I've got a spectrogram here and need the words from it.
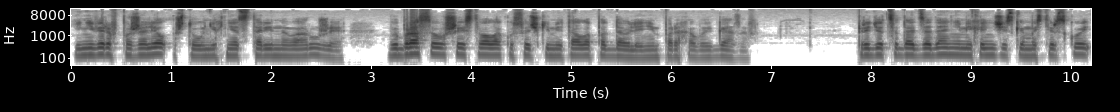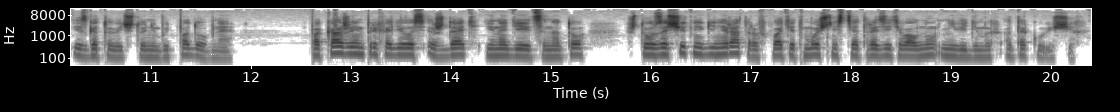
и Неверов пожалел, что у них нет старинного оружия, выбрасывавшего из ствола кусочки металла под давлением пороховых газов. Придется дать задание механической мастерской изготовить что-нибудь подобное. Пока же им приходилось ждать и надеяться на то, что у защитных генераторов хватит мощности отразить волну невидимых атакующих.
